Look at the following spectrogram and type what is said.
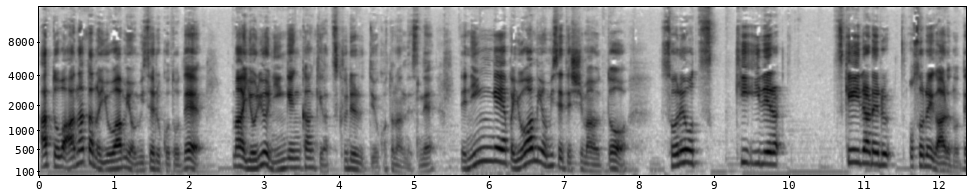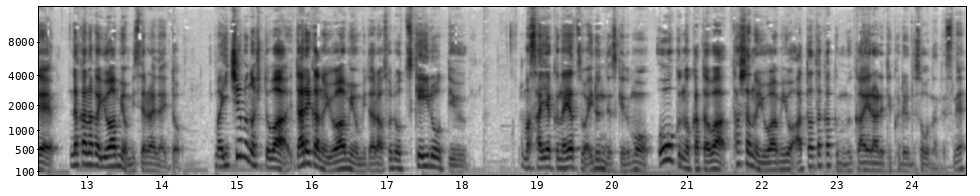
あとはあなたの弱みを見せることでまあより良い人間関係が作れるっていうことなんですね。で人間やっぱ弱みを見せてしまうとそれを突き入れらつけ入られる恐れがあるのでなかなか弱みを見せられないと。まあ一部の人は誰かの弱みを見たらそれをつけ入ろうっていうまあ、最悪なやつはいるんですけども多くの方は他者の弱みを温かく迎えられてくれるそうなんですね。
